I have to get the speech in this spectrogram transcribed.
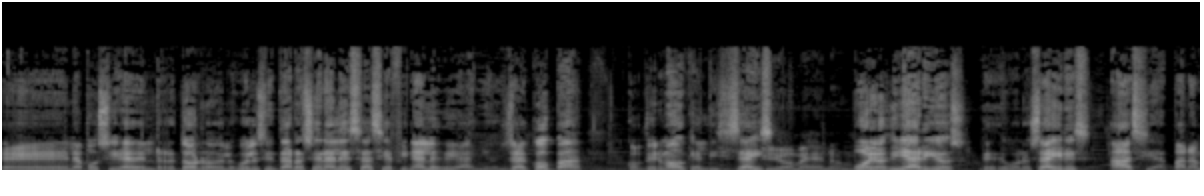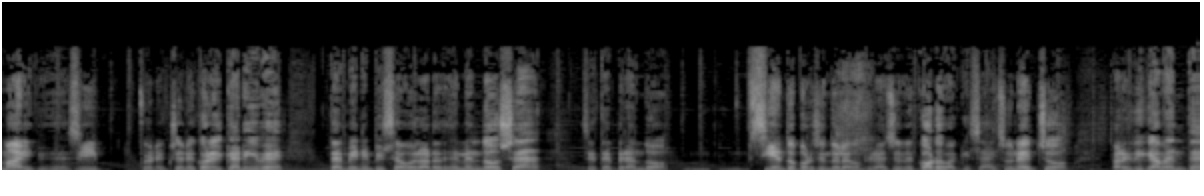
eh, la posibilidad del retorno de los vuelos internacionales hacia finales de año. Ya Copa confirmó que el 16 vuelos diarios desde Buenos Aires hacia Panamá y desde así conexiones con el Caribe. También empieza a volar desde Mendoza. Se está esperando 100% de la confirmación de Córdoba, que ya es un hecho prácticamente.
